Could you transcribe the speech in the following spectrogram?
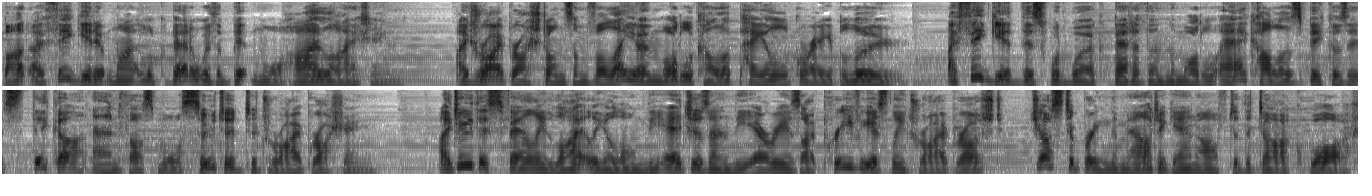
but I figured it might look better with a bit more highlighting. I dry brushed on some Vallejo model colour pale grey blue. I figured this would work better than the Model Air colours because it's thicker and thus more suited to dry brushing. I do this fairly lightly along the edges and the areas I previously dry brushed, just to bring them out again after the dark wash.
